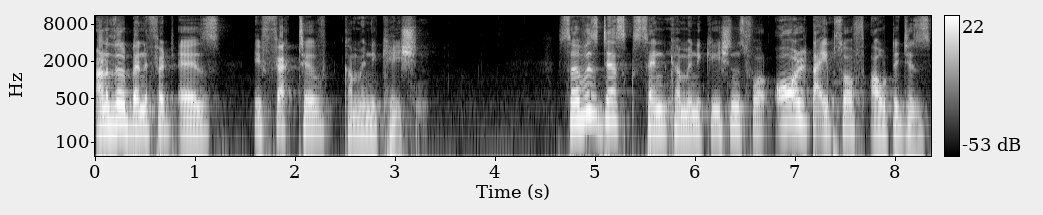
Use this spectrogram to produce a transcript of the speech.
Another benefit is effective communication. Service desks send communications for all types of outages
